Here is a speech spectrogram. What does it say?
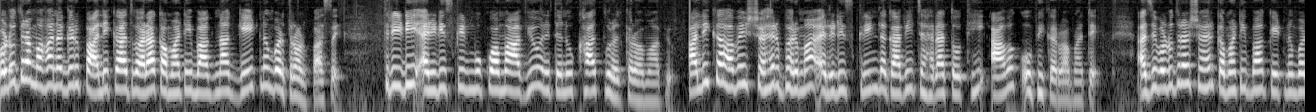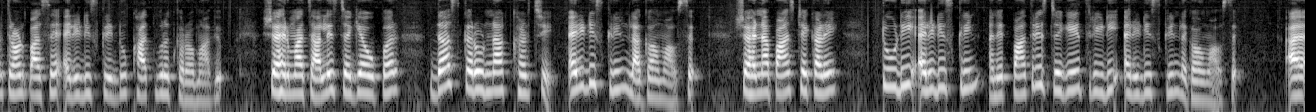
વડોદરા મહાનગરપાલિકા દ્વારા કમાટી બાગના ગેટ નંબર ત્રણ પાસે થ્રીડી એલઈડી સ્ક્રીન મૂકવામાં આવ્યું અને તેનું ખાતમુહૂર્ત કરવામાં આવ્યું. પાલિકા હવે શહેરભરમાં એલઈડી સ્ક્રીન લગાવી જાહેરાતોથી આવક ઊભી કરવા માટે. આજે વડોદરા શહેર કમાટી બાગ ગેટ નંબર ત્રણ પાસે એલઈડી સ્ક્રીનનું ખાતમુહૂર્ત કરવામાં આવ્યું. શહેરમાં ચાલીસ જગ્યા ઉપર દસ કરોડના ખર્ચે એલઈડી સ્ક્રીન લગાવવામાં આવશે. શહેરના પાંચ ઠેકાણે ટુ ડી એલઈડી સ્ક્રીન અને પાંત્રીસ જગ્યાએ થ્રીડી એલઈડી સ્ક્રીન લગાવવામાં આવશે. આ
